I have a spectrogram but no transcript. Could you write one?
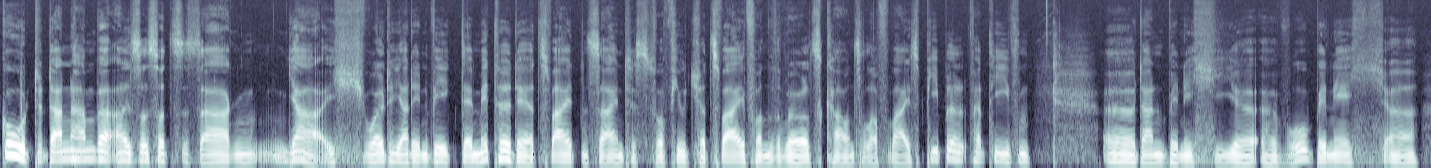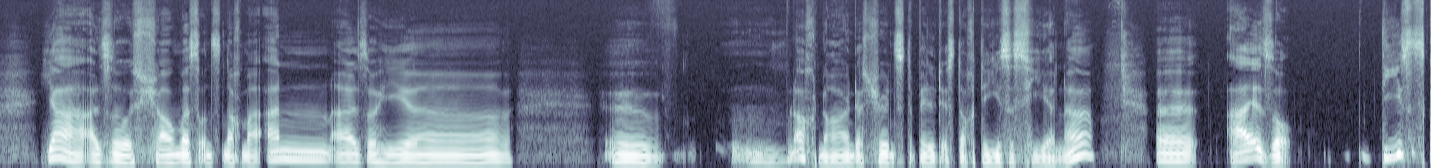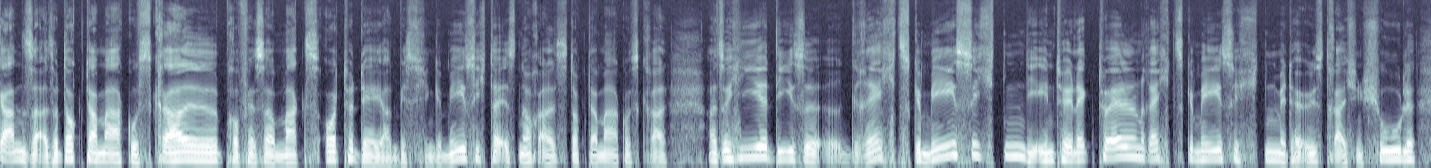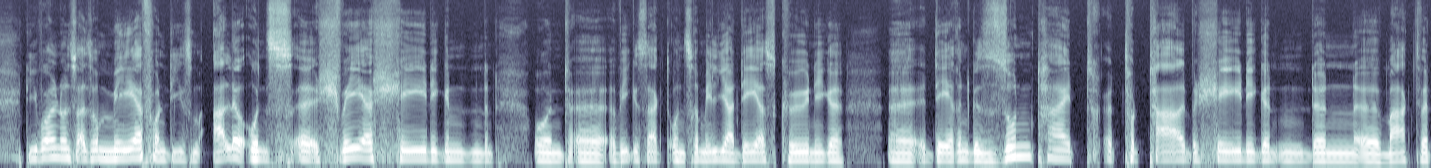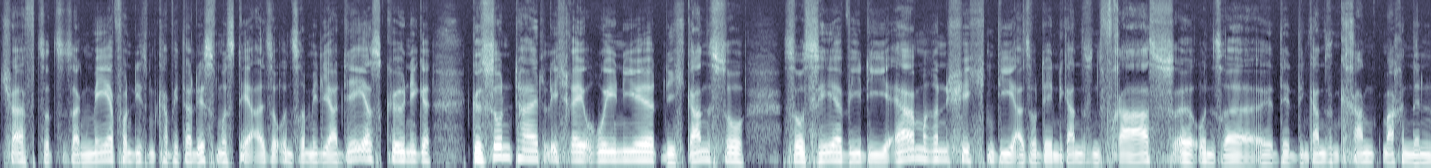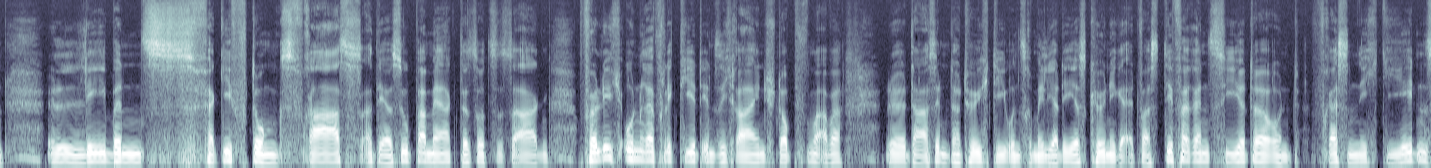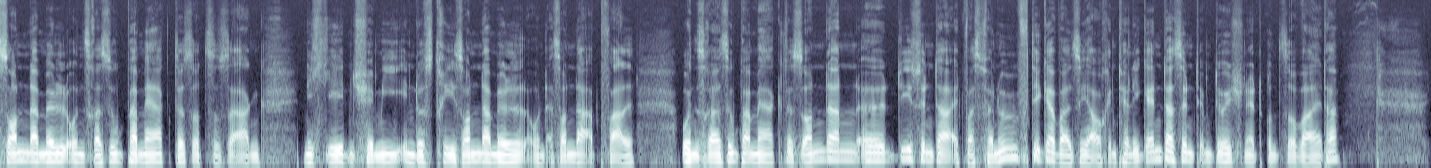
Gut, dann haben wir also sozusagen, ja, ich wollte ja den Weg der Mitte der zweiten Scientists for Future 2 von The World's Council of Wise People vertiefen. Äh, dann bin ich hier, äh, wo bin ich? Äh, ja, also schauen wir es uns nochmal an. Also hier, äh, ach nein, das schönste Bild ist doch dieses hier, ne? Äh, also, dieses Ganze, also Dr. Markus Krall, Professor Max Otte, der ja ein bisschen gemäßigter ist noch als Dr. Markus Krall, also hier diese Rechtsgemäßigten, die intellektuellen Rechtsgemäßigten mit der österreichischen Schule, die wollen uns also mehr von diesem alle uns äh, schwer schädigenden und äh, wie gesagt unsere Milliardärskönige äh, deren Gesundheit äh, total beschädigenden äh, Marktwirtschaft, sozusagen mehr von diesem Kapitalismus, der also unsere Milliardärskönige gesundheitlich ruiniert, nicht ganz so so sehr wie die ärmeren Schichten, die also den ganzen Fraß äh, unserer, äh, den, den, ganzen krankmachenden Lebensvergiftungsfraß der Supermärkte sozusagen völlig unreflektiert in sich reinstopfen. Aber äh, da sind natürlich die unsere Milliardärskönige etwas differenzierter und fressen nicht jeden Sondermüll unserer Supermärkte sozusagen, nicht jeden Chemieindustrie-Sondermüll und Sonderabfall unserer Supermärkte, sondern äh, die sind da etwas vernünftiger, weil sie ja auch intelligenter sind im Durchschnitt und so weiter.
